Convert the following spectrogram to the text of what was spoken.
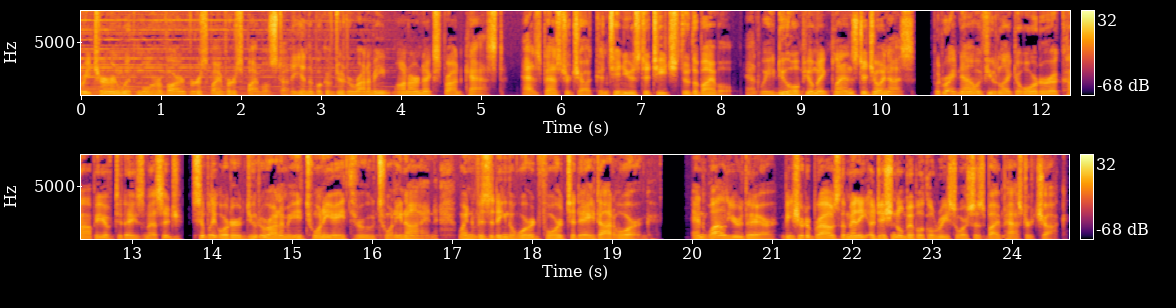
We'll return with more of our verse by verse Bible study in the book of Deuteronomy on our next broadcast as Pastor Chuck continues to teach through the Bible, and we do hope you'll make plans to join us. But right now, if you'd like to order a copy of today's message, simply order Deuteronomy 28 through 29 when visiting thewordfortoday.org. And while you're there, be sure to browse the many additional biblical resources by Pastor Chuck.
